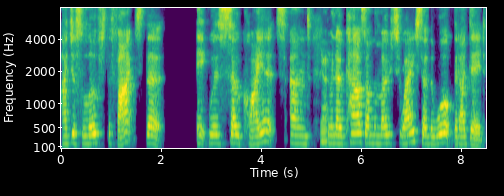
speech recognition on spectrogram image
I just loved the fact that it was so quiet and yeah. there were no cars on the motorway. So the walk that I did,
